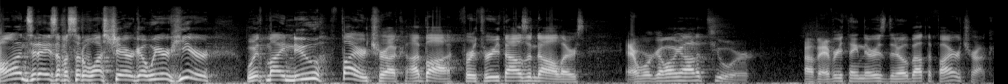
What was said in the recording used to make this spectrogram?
On today's episode of Watch Go, we are here with my new fire truck I bought for $3,000, and we're going on a tour of everything there is to know about the fire truck.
